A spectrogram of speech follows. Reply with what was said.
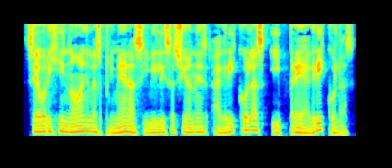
se originó en las primeras civilizaciones agrícolas y preagrícolas,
